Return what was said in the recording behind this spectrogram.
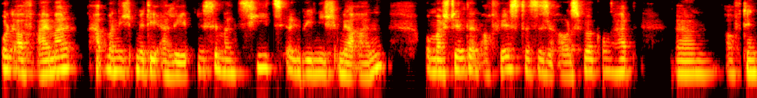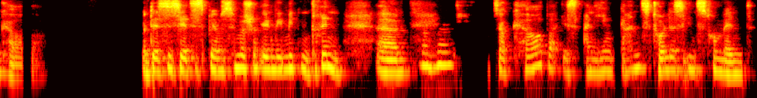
Und auf einmal hat man nicht mehr die Erlebnisse, man zieht es irgendwie nicht mehr an und man stellt dann auch fest, dass es Auswirkungen hat ähm, auf den Körper. Und das ist jetzt, sind wir schon irgendwie mittendrin. Ähm, mhm. Unser Körper ist eigentlich ein ganz tolles Instrument,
